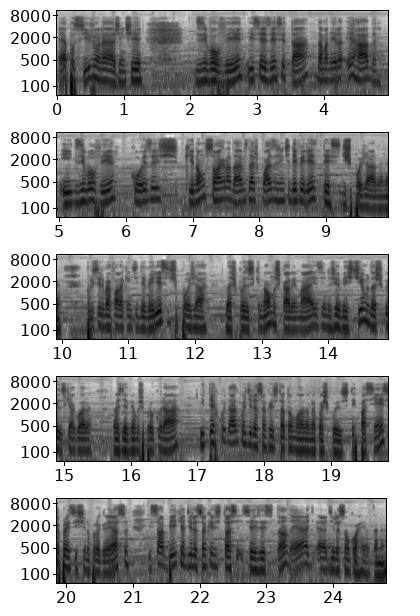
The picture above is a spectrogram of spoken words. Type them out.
é possível, né? A gente desenvolver e se exercitar da maneira errada e desenvolver coisas que não são agradáveis das quais a gente deveria ter se despojado, né? Por isso ele vai falar que a gente deveria se despojar das coisas que não nos cabem mais e nos revestirmos das coisas que agora nós devemos procurar e ter cuidado com a direção que a gente está tomando né, com as coisas, ter paciência para insistir no progresso e saber que a direção que a gente está se, exercitando é a, é a direção correta, né?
